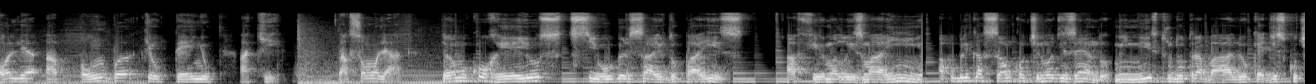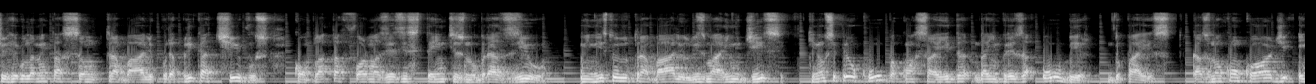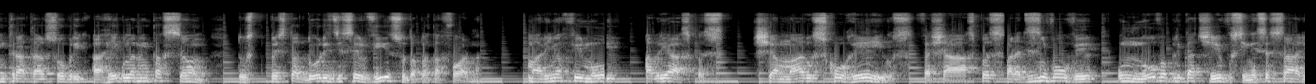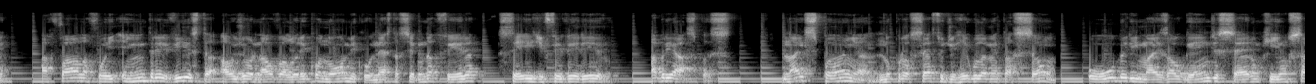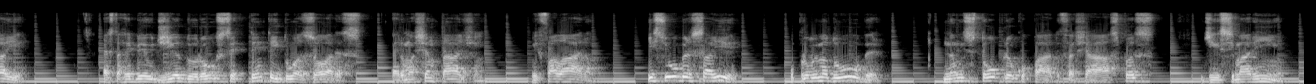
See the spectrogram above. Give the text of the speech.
Olha a bomba que eu tenho aqui. Dá só uma olhada. Chamo Correios se Uber sair do país, afirma Luiz Marinho. A publicação continua dizendo, ministro do Trabalho quer discutir regulamentação do trabalho por aplicativos com plataformas existentes no Brasil. O ministro do Trabalho, Luiz Marinho, disse que não se preocupa com a saída da empresa Uber do país, caso não concorde em tratar sobre a regulamentação dos prestadores de serviço da plataforma. Marinho afirmou, abre aspas, chamar os Correios, fecha aspas, para desenvolver um novo aplicativo, se necessário. A fala foi em entrevista ao jornal Valor Econômico nesta segunda-feira, 6 de fevereiro. Abre aspas. Na Espanha, no processo de regulamentação, o Uber e mais alguém disseram que iam sair. Esta rebeldia durou 72 horas. Era uma chantagem. Me falaram. E se o Uber sair? O problema do Uber? Não estou preocupado, fecha aspas, disse Marinho.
